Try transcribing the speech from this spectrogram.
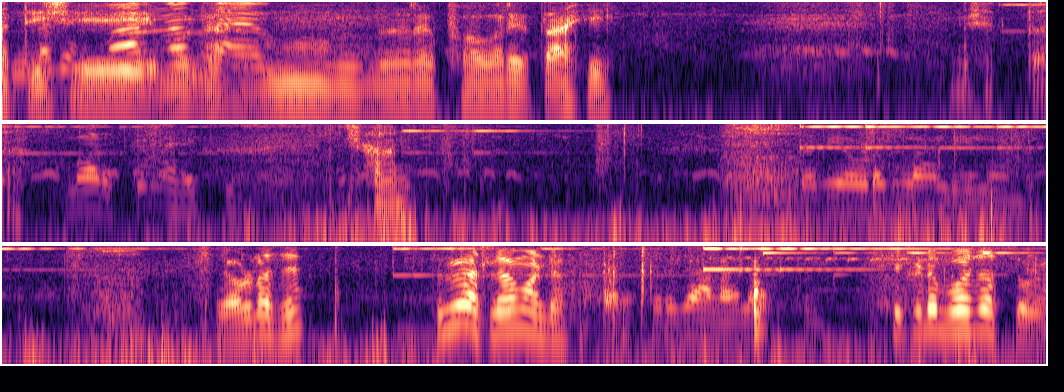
अतिशय बघा. हम्म, जरा फवारत आहे. शकता. छान. एवढंच लांब आहे तुम्ही घातलं म्हणतो तर घालायला लागतो. तिकडे बस असतो का?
